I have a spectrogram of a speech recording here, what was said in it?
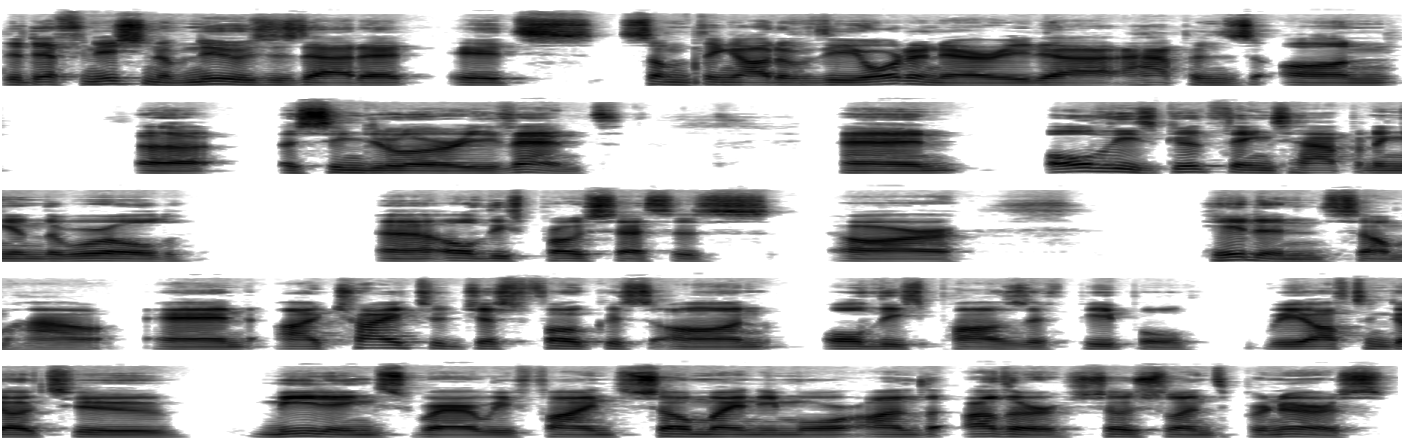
the definition of news is that it, it's something out of the ordinary that happens on a singular event. And all these good things happening in the world, uh, all these processes are hidden somehow. And I try to just focus on all these positive people. We often go to meetings where we find so many more other social entrepreneurs.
